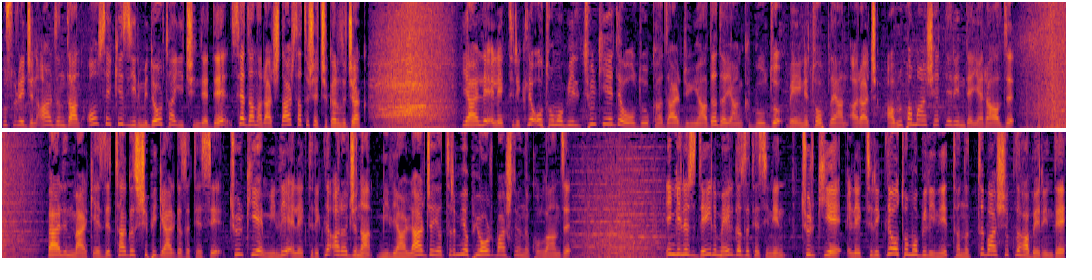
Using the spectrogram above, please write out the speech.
Bu sürecin ardından 18-24 ay içinde de sedan araçlar satışa çıkarılacak. Yerli elektrikli otomobil Türkiye'de olduğu kadar dünyada da yankı buldu. Beğeni toplayan araç Avrupa manşetlerinde yer aldı. Berlin merkezli Tagesspiegel gazetesi Türkiye milli elektrikli aracına milyarlarca yatırım yapıyor başlığını kullandı. İngiliz Daily Mail gazetesinin Türkiye elektrikli otomobilini tanıttı başlıklı haberinde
